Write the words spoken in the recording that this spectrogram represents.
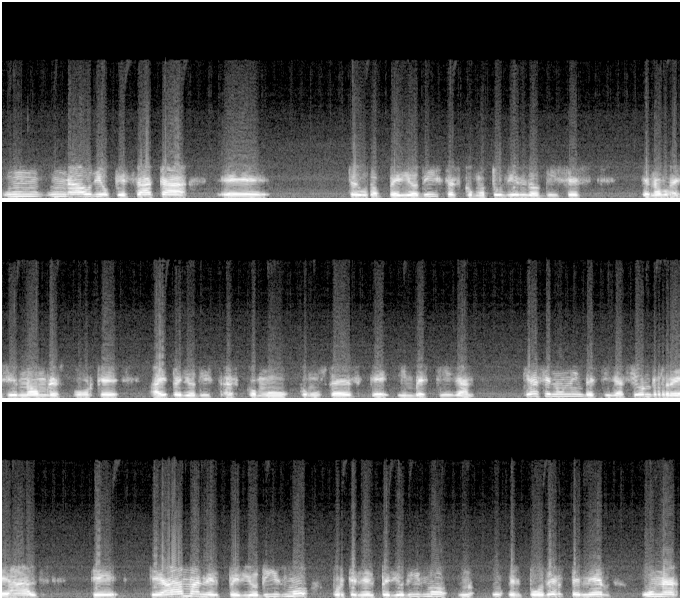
un, un audio que saca eh, pseudoperiodistas, como tú bien lo dices, que no voy a decir nombres porque hay periodistas como, como ustedes que investigan, que hacen una investigación real, que, que aman el periodismo, porque en el periodismo el poder tener una,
